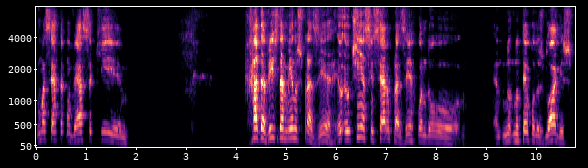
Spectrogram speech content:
uma certa conversa que cada vez dá menos prazer. Eu, eu tinha sincero prazer quando, no, no, tempo dos blogs,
